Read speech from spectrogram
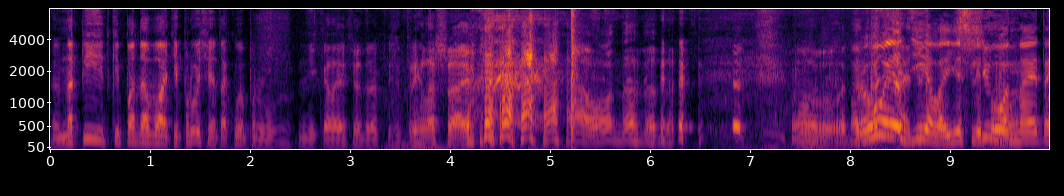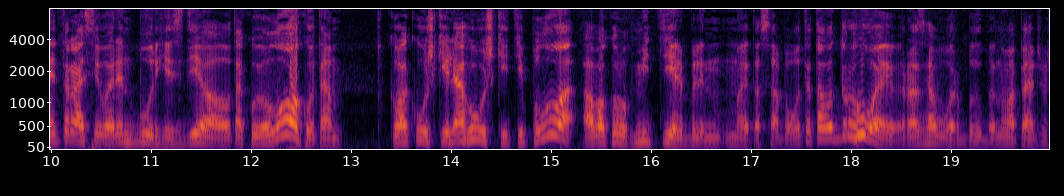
напитки подавать и прочее такое продолжу. Николай Федоров пишет, приглашаю. О, да, да, да. Вот. Вот, Другое дело, если бы он на этой трассе в Оренбурге сделал вот такую локу, там квакушки-лягушки, тепло, а вокруг метель, блин, м, это самое. Вот это вот другой разговор был бы. Ну, опять же,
